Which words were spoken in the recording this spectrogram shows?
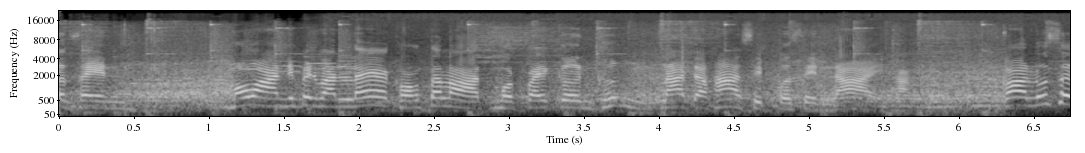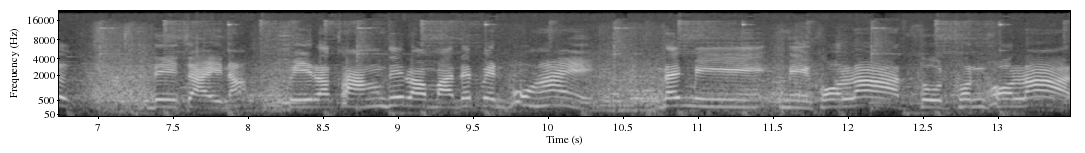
20%เมื่อวานนี้เป็นวันแรกของตลาดหมดไปเกินครึ่งน่าจะ 50%ได้ค่ะ ก็รู้สึกดีใจนะ ปีละครั้งที่เรามาได้เป็นผู้ให้ ได้มีมีโคราชสูตรคนโคราช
